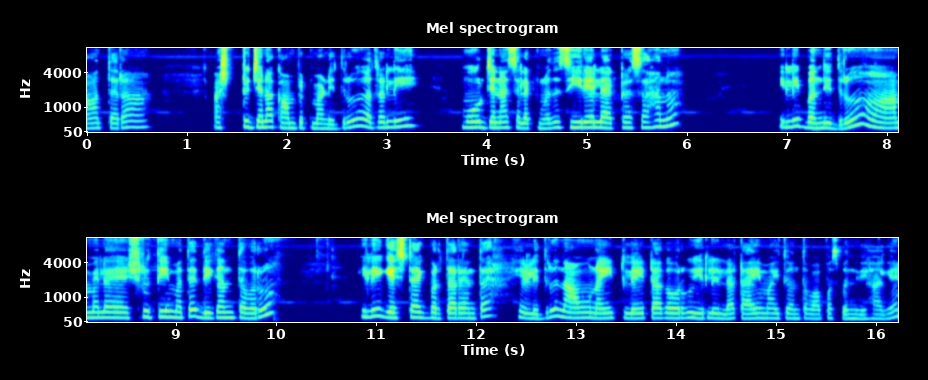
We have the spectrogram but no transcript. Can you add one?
ಆ ಥರ ಅಷ್ಟು ಜನ ಕಾಂಪೀಟ್ ಮಾಡಿದರು. ಅದರಲ್ಲಿ ಮೂರು ಜನ ಸೆಲೆಕ್ಟ್ ಮಾಡಿದ್ರು. ಸೀರಿಯಲ್ ಆ್ಯಕ್ಟರ್ ಸಹ ಇಲ್ಲಿ ಬಂದಿದ್ದರು ಆಮೇಲೆ ಶ್ರುತಿ ಮತ್ತು ದಿಗಂತ್ ಅವರು ಇಲ್ಲಿ ಗೆಸ್ಟಾಗಿ ಬರ್ತಾರೆ ಅಂತ ಹೇಳಿದರು. ನಾವು ನೈಟ್ ಲೇಟ್ ಆಗೋವರೆಗೂ ಇರಲಿಲ್ಲ. ಟೈಮ್ ಆಯಿತು ಅಂತ ವಾಪಸ್ ಬಂದ್ವಿ ಹಾಗೆ.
